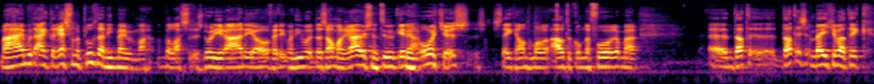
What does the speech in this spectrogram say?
Maar hij moet eigenlijk de rest van de ploeg daar niet mee belasten. Dus door die radio, of weet ik, want die, wordt- dat is allemaal ruis natuurlijk in Ja. hun oortjes. Steek je hand omhoog, auto komt naar voren, maar... eh, dat, dat is een beetje wat ik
